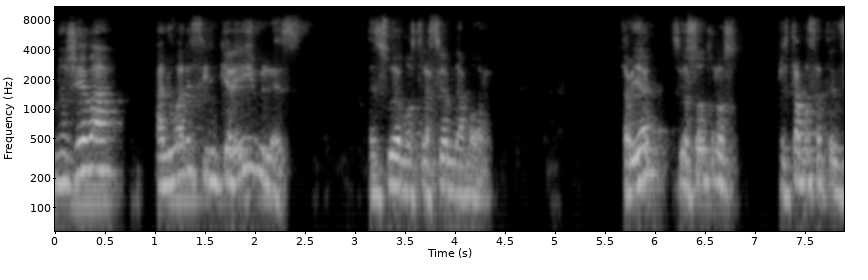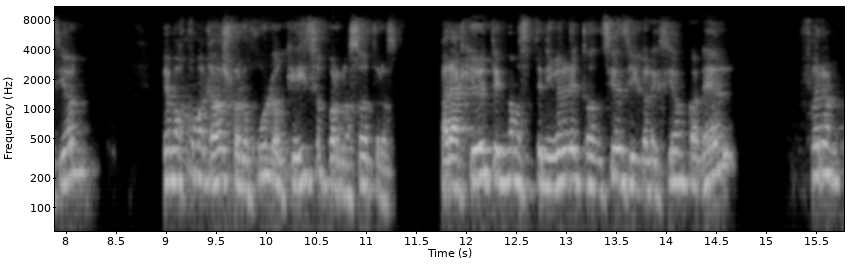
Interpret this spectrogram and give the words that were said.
nos lleva a lugares increíbles en su demostración de amor. ¿Está bien? Si nosotros prestamos atención, vemos cómo Akadosh Barujú lo que hizo por nosotros, para que hoy tengamos este nivel de conciencia y conexión con Él, fueron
